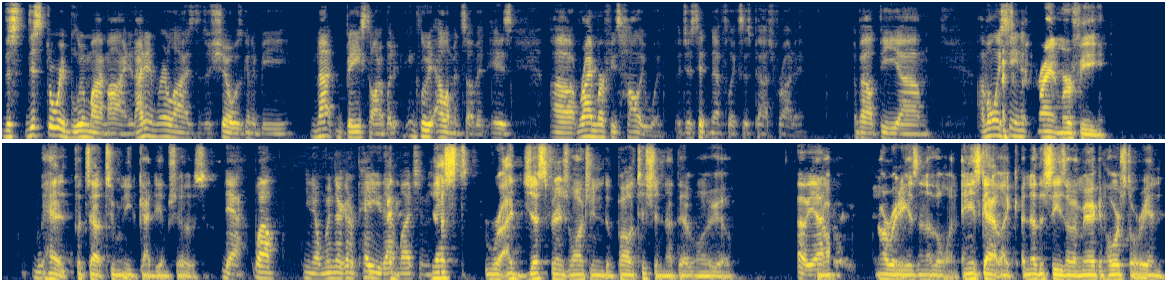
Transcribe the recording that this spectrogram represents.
this this story blew my mind, and I didn't realize that the show was going to be not based on it, but it included elements of it. Is uh, Ryan Murphy's Hollywood that just hit Netflix this past Friday about the. Um, I've only seen it. Ryan Murphy had puts out too many goddamn shows. Yeah, well, you know when they're going to pay you that much, and Just I just finished watching The Politician not that long ago. oh yeah, And already, and already is another one, and he's got like another season of American Horror Story, and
